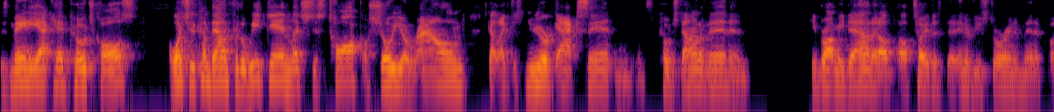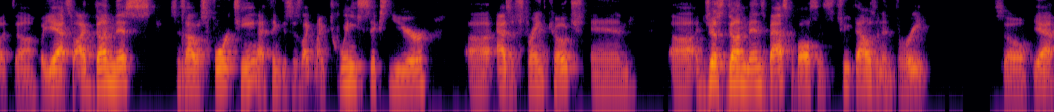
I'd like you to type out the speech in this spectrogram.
His maniac head coach calls. I want you to come down for the weekend. Let's just talk. I'll show you around. He's got like this New York accent and it's Coach Donovan. And he brought me down and I'll, I'll tell you the, the interview story in a minute. But, uh, but yeah, so I've done this since I was 14. I think this is like my 26th year uh, as a strength coach and uh, just done men's basketball since 2003. So yeah,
